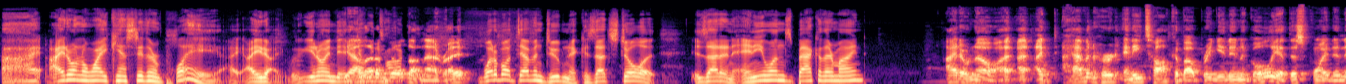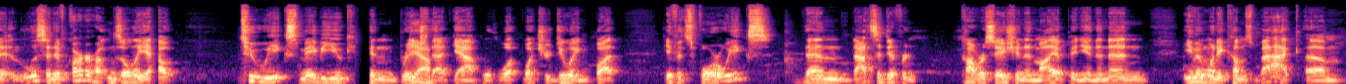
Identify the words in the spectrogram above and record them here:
I I don't know why he can't stay there and play. I, I you know and yeah, let him talk, build on that, right? What about Devan Dubnyk? Is that still a is that in anyone's back of their mind? I don't know. I, I, I haven't heard any talk about bringing in a goalie at this point. And, it, listen, if Carter Hutton's only out two weeks, maybe you can bridge yeah. that gap with what what you're doing. But if it's four weeks, then that's a different conversation, in my opinion. And then even when he comes back, um,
